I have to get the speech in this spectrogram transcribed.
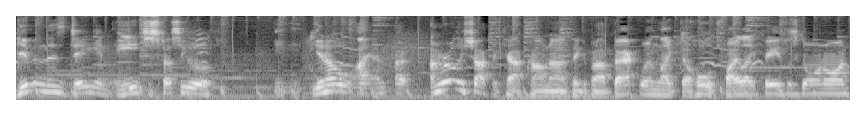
given this day and age, especially with you know, I, I, I'm really shocked at Capcom now I think about it. Back when like the whole Twilight phase was going on,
